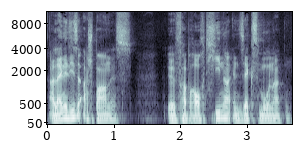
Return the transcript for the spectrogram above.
Alleine diese Ersparnis äh, verbraucht China in sechs Monaten.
